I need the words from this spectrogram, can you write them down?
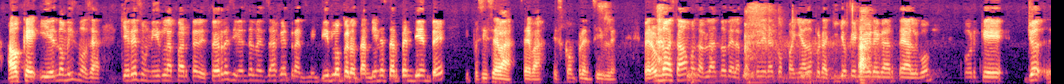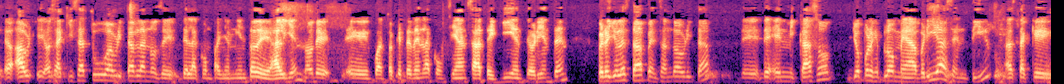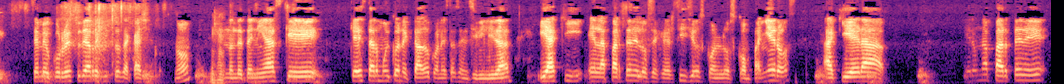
ah, ok, y es lo mismo, o sea, quieres unir la parte de estoy recibiendo el mensaje, transmitirlo, pero también estar pendiente y pues sí se va, se va, es comprensible. Pero no, estábamos hablando de la parte de ir acompañado, pero aquí yo quería agregarte algo porque yo, eh, eh, o sea, quizá tú ahorita háblanos de, del acompañamiento de alguien, ¿no? De, eh, en cuanto a que te den la confianza, te guíen, te orienten, pero yo le estaba pensando ahorita, de, de, en mi caso, yo, por ejemplo, me habría sentir hasta que se me ocurrió estudiar registros akáshicos, ¿no? En donde tenías que, que estar muy conectado con esta sensibilidad. Y aquí, en la parte de los ejercicios con los compañeros, aquí era, era una parte de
